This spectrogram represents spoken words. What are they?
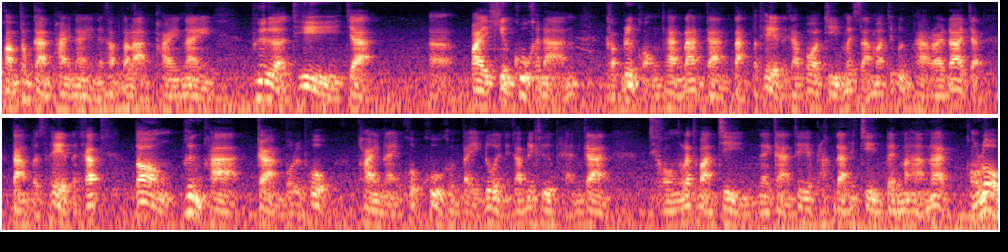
ความต้องการภายในนะครับตลาดภายใน เพื่อที่จะไปเคียงคู่ขนานกับเรื่องของทางด้านการต่างประเทศนะครับเพราะจีนไม่สามารถที่พึ่งพารายได้จากต่างประเทศนะครับ ต้องพึ่งพาการบริโภคภายในควบคู่กันไปด้วยนะครับ นี่คือแผนการของรัฐบาลจีนในการที่จะผลักดันให้จีนเป็นมหาอำนาจของโลก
